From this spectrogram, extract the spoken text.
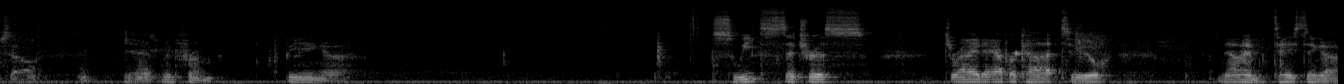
So, Yeah, it went from being a sweet citrus, dried apricot to now I'm tasting a.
